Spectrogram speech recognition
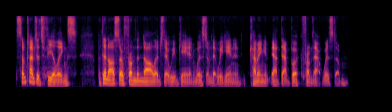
sometimes it's feelings, but then also from the knowledge that we've gained and wisdom that we gain in coming at that book from that wisdom.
